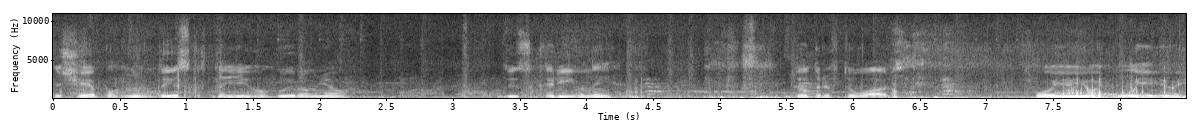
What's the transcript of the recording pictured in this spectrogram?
Та ще я погнув диск, та я його вирівняв. Диск рівний. Додрифтувався. Ой-ой-ой, ой-ой-ой.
